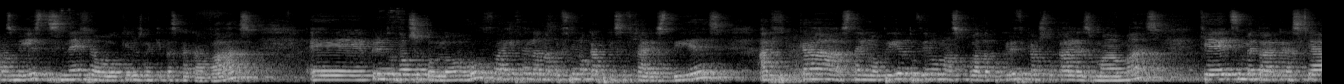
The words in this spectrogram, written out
μας μιλήσει στη συνέχεια ο κύριος Νικήτας Κακαβάς. Ε, πριν του δώσω το λόγο, θα ήθελα να απευθύνω κάποιες ευχαριστίες. Αρχικά στα ενοποιεία του Δήμου μας που ανταποκρίθηκαν στο κάλεσμά μας και έτσι με τα κρασιά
